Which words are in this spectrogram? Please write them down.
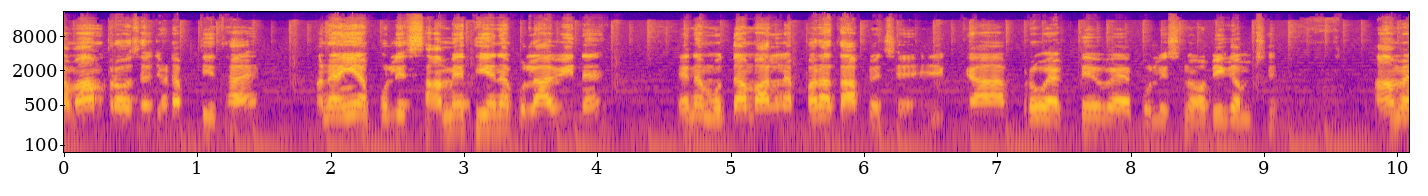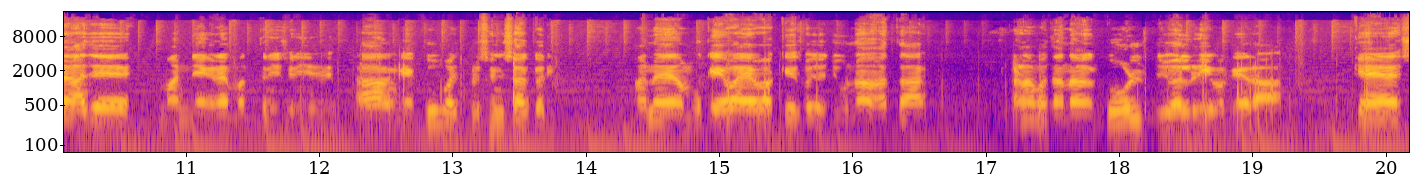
તમામ પ્રોસેસ ઝડપથી થાય અને અહીંયા પોલીસ સામેથી એને બોલાવીને એના મુદ્દામાલને પરત આપે છે. એક આ પ્રોએક્ટિવ પોલીસનો અભિગમ છે. આમે આજે માન્ય ગૃહમંત્રી શ્રીએ આ અંગે ખૂબ જ પ્રશંસા કરી. અને અમુક એવા એવા કેસો જે જૂના હતા, ઘણા બધાના ગોલ્ડ જ્વેલરી વગેરે કેશ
